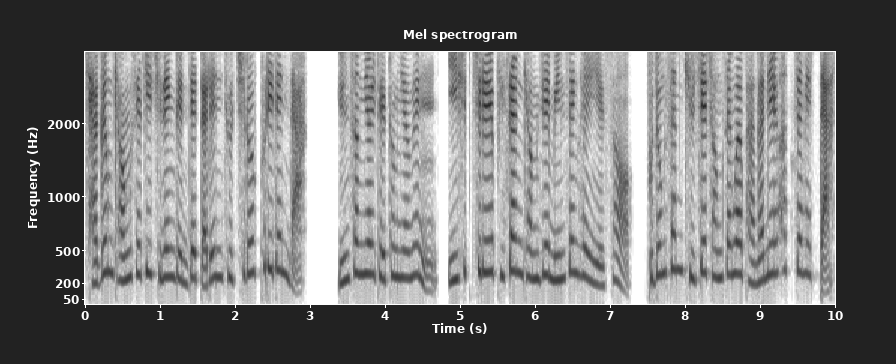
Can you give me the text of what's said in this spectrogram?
자금 경색이 진행된 데 따른 조치로 풀이된다. 윤석열 대통령은 27일 비상경제민생회의에서 부동산 규제 정상화 방안을 확정했다.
